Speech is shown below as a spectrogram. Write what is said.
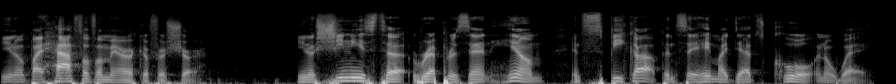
you know, by half of America for sure. You know, she needs to represent him and speak up and say, "Hey, my dad's cool in a way."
